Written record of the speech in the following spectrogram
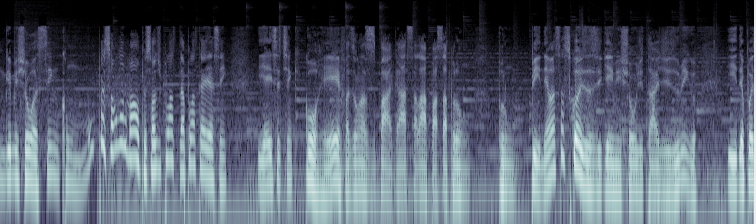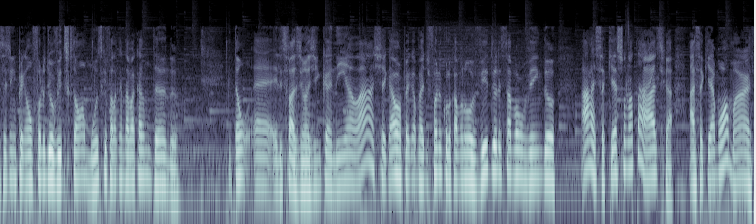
Um game show assim com um pessoal normal, o pessoal de, da plateia assim. E aí você tinha que correr, fazer umas bagaças lá, passar por um, por um pneu, essas coisas de game show de tarde de domingo. E depois você tinha que pegar um fone de ouvido, escutar uma música e falar quem tava cantando. Então é, eles faziam a gincaninha lá, chegavam, pegavam o headphone, colocavam no ouvido e eles estavam vendo ah, isso aqui é Sonata Ártica. Ah, isso aqui é Moamarth.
